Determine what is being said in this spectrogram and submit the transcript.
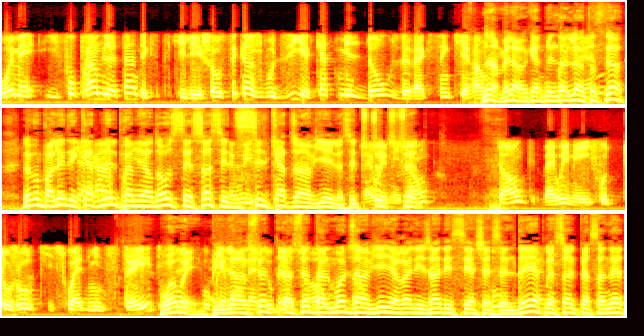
Oui, mais il faut prendre le temps d'expliquer les choses. Tu sais, quand je vous dis, il y a 4000 doses de vaccins qui rentrent. Non, mais là, 4000 doses, là, là, là, vous me parlez des 4000 premières doses, c'est ça, c'est ben d'ici le 4 janvier, là. C'est tout de ben suite, tout de suite. Donc, ben oui, mais il faut toujours qu'ils soient administrés. Oui, oui. Puis ensuite, ensuite dans le mois de janvier, il y aura les gens des CHSLD. Après ça, le personnel.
